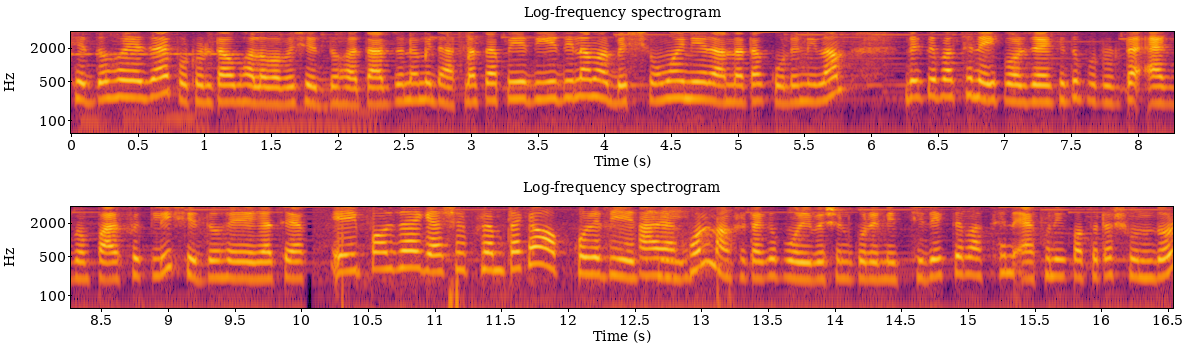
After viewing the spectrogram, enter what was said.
সেদ্ধ হয়ে যায় পটলটাও ভালোভাবে সেদ্ধ হয়। তার জন্য আমি ঢাকনা চাপিয়ে দিয়ে দিলাম আর বেশ সময় নিয়ে রান্নাটা করে নিলাম। দেখতে পাচ্ছেন এই পর্যায়ে কিন্তু পটলটা একদম পারফেক্টলি সিদ্ধ হয়ে গেছে। এই পর্যায়ে গ্যাসের ফ্লেমটাকে অফ করে দিয়েছি। আর এখন মাংসটাকে পরিবেশন করে নিচ্ছি। দেখতে পাচ্ছেন এখনই কতটা সুন্দর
